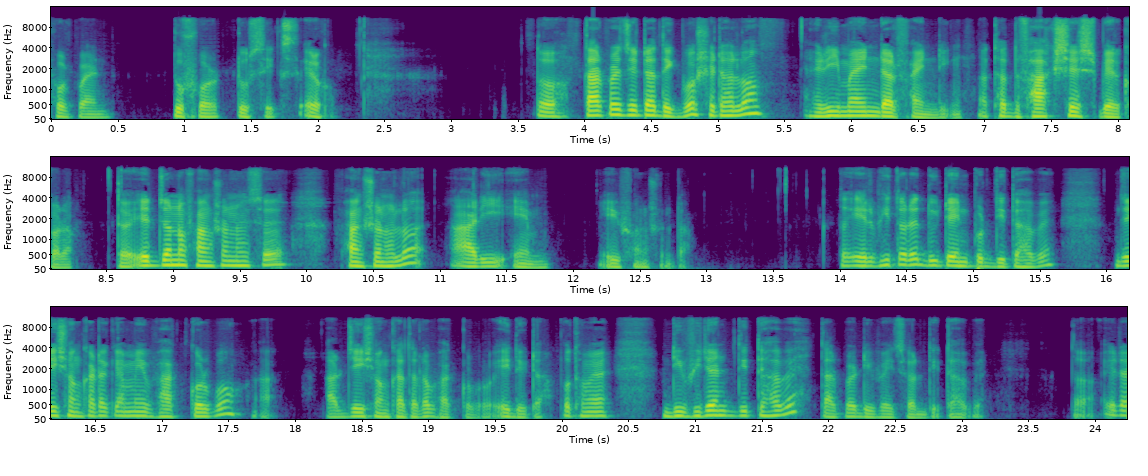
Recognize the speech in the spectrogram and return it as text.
Four point two four two six এরকম। তো তারপরে যেটা দেখব, সেটা হলো রিমাইন্ডার ফাইন্ডিং অর্থাৎ ভাগশেষ বের করা। তো এর জন্য ফাংশন হয়েছে ফাংশন হলো এম এই ফাংশনটা তো এর ভিতরে দুইটা ইনপুট দিতে হবে। যেই সংখ্যাটাকে আমি ভাগ করব আর যেই সংখ্যা দ্বারা ভাগ করব, এই দুইটা। প্রথমে ডিভিডেন্ড দিতে হবে, তারপর ডিভাইসর দিতে হবে। তো এটা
